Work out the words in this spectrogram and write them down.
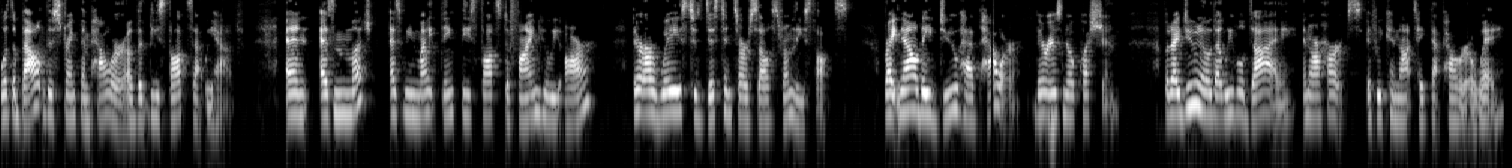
was about the strength and power of the, these thoughts that we have. And as much as we might think these thoughts define who we are, there are ways to distance ourselves from these thoughts. Right now, they do have power. There is no question. But I do know that we will die in our hearts if we cannot take that power away.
